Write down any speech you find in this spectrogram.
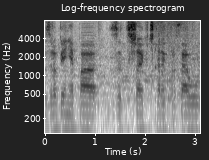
zrobienie pa ze trzech, czterech trofeów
